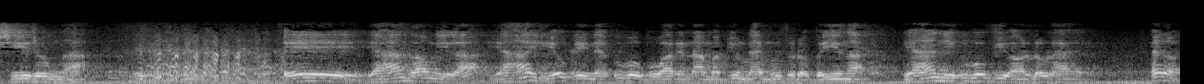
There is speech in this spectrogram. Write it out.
ရှည်တုံးကအေးယဟန်ကောင်းတွေကယဟန်ရုပ်တွေနဲ့ဥပုပ်ဘဝရဏမပြုတ်နိုင်ဘူးဆိုတော့ဘယင်ကယဟန်နေဥပုပ်ပြုအောင်လုပ်လိုက်အဲ့တော့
